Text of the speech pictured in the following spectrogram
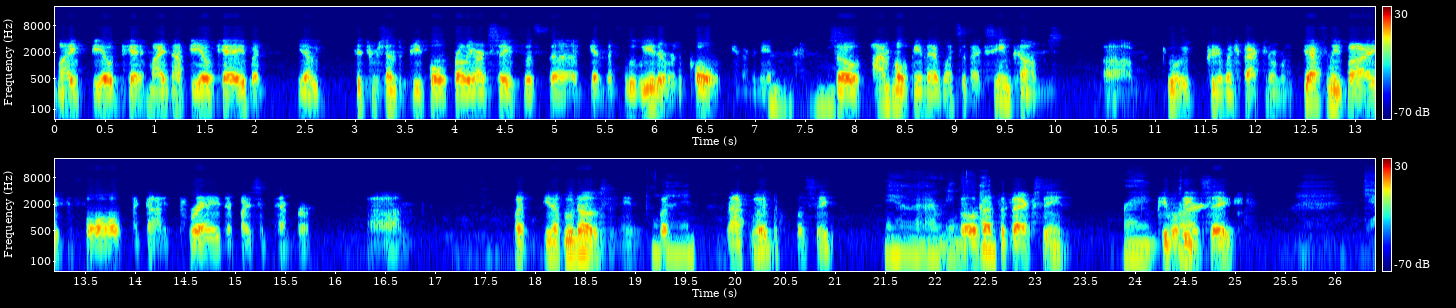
might be okay, might not be okay, but you know, 50% of the people probably aren't safe with uh, getting the flu either or the cold. You know what I mean? So I'm hoping that once the vaccine comes, um, we'll be pretty much back to normal. Definitely by fall. I gotta pray that by September. Um, but you know, who knows? I mean, but not good. We'll see. Yeah, I mean, it's all about I'm, the vaccine. Right. People being safe. Yeah,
